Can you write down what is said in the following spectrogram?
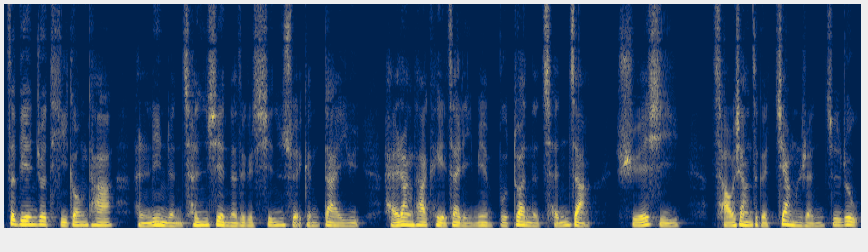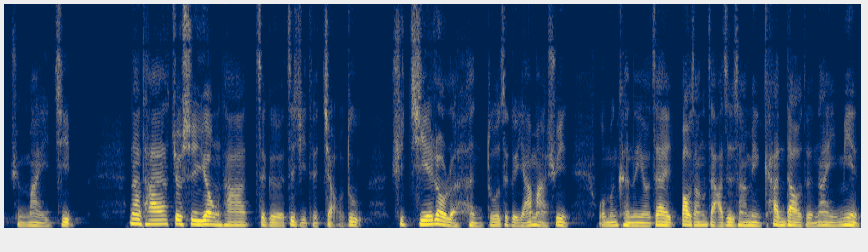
这边就提供他很令人称羡的这个薪水跟待遇，还让他可以在里面不断的成长学习，朝向这个匠人之路去迈进。那他就是用他这个自己的角度去揭露了很多这个亚马逊，我们可能有在报章杂志上面看到的那一面，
